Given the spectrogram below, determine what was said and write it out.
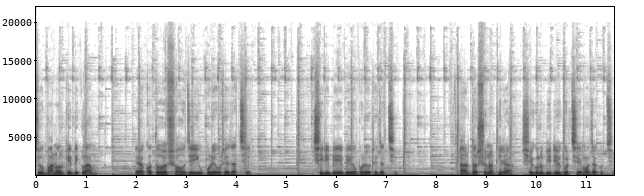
কিছু বানরকে দেখলাম, এরা কত সহজেই উপরে উঠে যাচ্ছে। সিঁড়ি বেয়ে বেয়ে উপরে উঠে যাচ্ছে। আর দর্শনার্থীরা সেগুলো ভিডিও করছে, মজা করছে।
